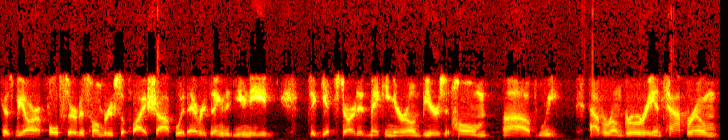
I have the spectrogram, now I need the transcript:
because we are a full service homebrew supply shop with everything that you need to get started making your own beers at home. Uh, we have our own brewery and tap room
